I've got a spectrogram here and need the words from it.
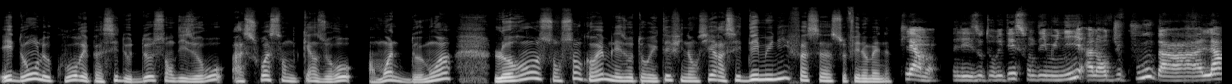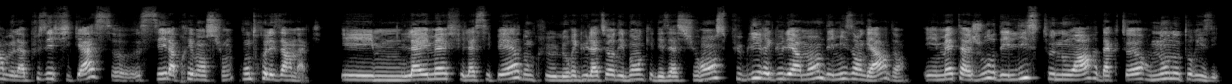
et dont le cours est passé de 210 euros à 75 euros en moins de deux mois. Laurence, on sent quand même les autorités financières assez démunies face à ce phénomène. Clairement, les autorités sont démunies. Alors du coup, bah, l'arme la plus efficace, euh, c'est la prévention contre les arnaques. Et hum, l'AMF et la CPR, donc le, régulateur des banques et des assurances, publient régulièrement des mises en garde et mettent à jour des listes noires d'acteurs non autorisés.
